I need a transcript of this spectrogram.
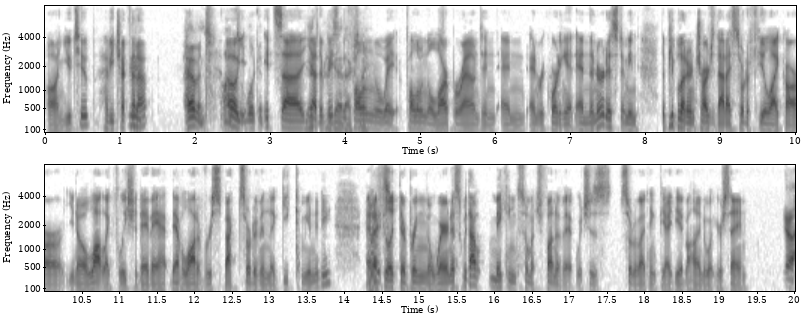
on YouTube. Have you checked that Hmm. out? I haven't. I'll Oh, have look at. it's uh Yeah, yeah, it's they're pretty good, basically following away following a LARP around and, and and recording it. And the Nerdist, I mean, the people that are in charge of that, I sort of feel like are you know a lot like Felicia Day. They ha- they have a lot of respect sort of in the geek community, and I feel like they're bringing awareness without making so much fun of it, which is sort of I think the idea behind what you're saying. Yeah,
